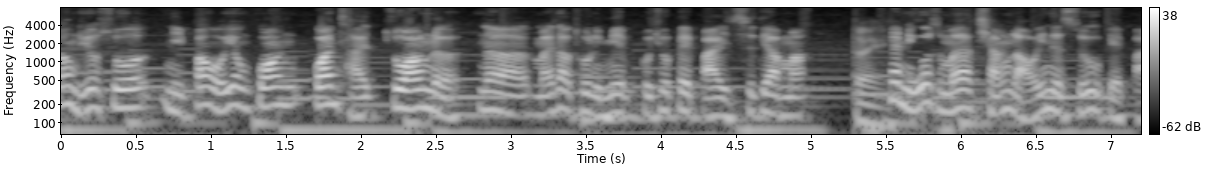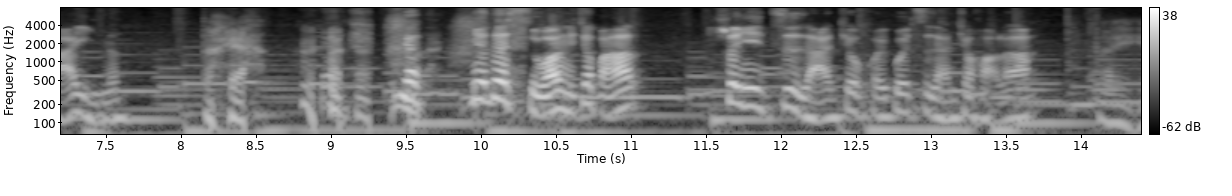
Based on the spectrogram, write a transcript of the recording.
庄子就说：“你帮我用棺棺材装了，那埋到土里面，不就被白蚁吃掉吗？对。那你为什么要抢老鹰的食物给白蚁呢？对呀，要面对死亡，你就把它顺应自然，就回归自然就好了啊。对。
